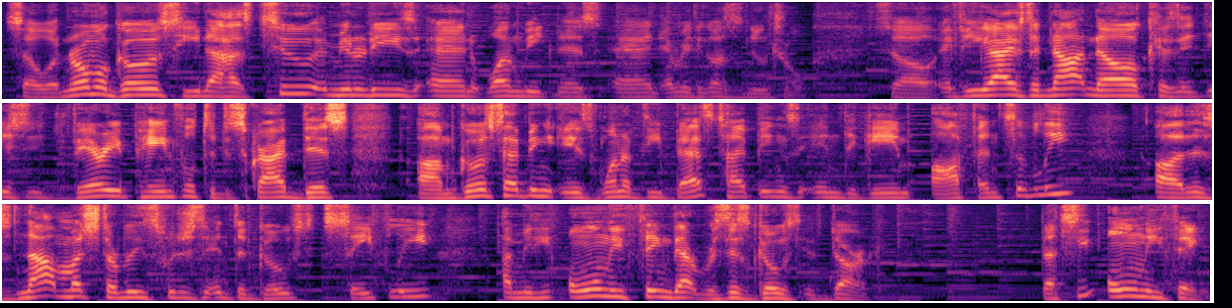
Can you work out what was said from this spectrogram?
So, with normal ghost, he now has two immunities and one weakness, and everything else is neutral. So, if you guys did not know, because it is very painful to describe this, um, ghost typing is one of the best typings in the game offensively. Uh, there's not much that really switches into ghost safely. I mean, the only thing that resists ghost is dark. That's the only thing.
